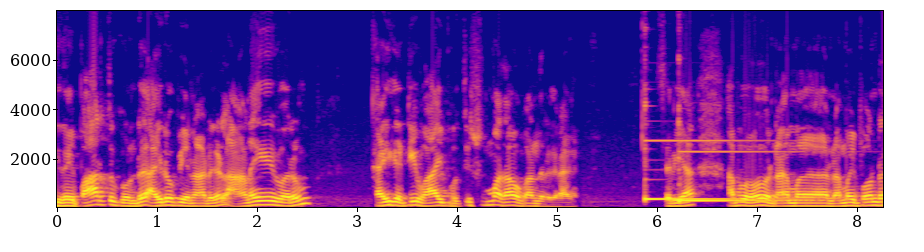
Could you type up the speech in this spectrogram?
இதை பார்த்து கொண்டு ஐரோப்பிய நாடுகள் அனைவரும் கைகட்டி வாய் பொத்தி சும்மா தான் உட்காந்துருக்குறாங்க சரியா? அப்போது நம்ம நம்மை போன்ற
